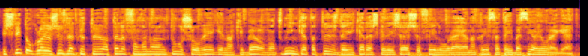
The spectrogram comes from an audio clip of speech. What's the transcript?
És Ritók Lajos üzletkötő a telefonvonalunk túlsó végén, aki beavat minket a tőzsdei kereskedés első fél órájának részleteibe. Szia, jó reggelt!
